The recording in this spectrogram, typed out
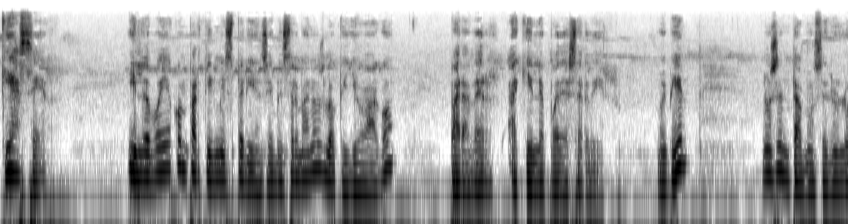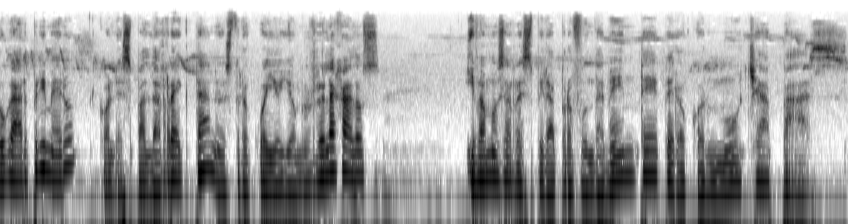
¿Qué hacer? Y les voy a compartir mi experiencia, mis hermanos, lo que yo hago para ver a quién le puede servir. Muy bien, nos sentamos en un lugar primero, con la espalda recta, nuestro cuello y hombros relajados, y vamos a respirar profundamente, pero con mucha paz.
